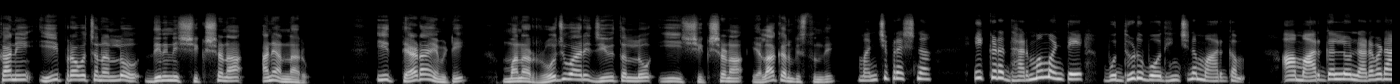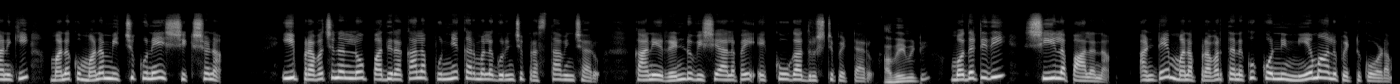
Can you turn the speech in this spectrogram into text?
కానీ ఈ ప్రవచనంలో దీనిని శిక్షణ అని అన్నారు. ఈ తేడా ఏమిటి? మన రోజువారీ జీవితంలో ఈ శిక్షణ ఎలా కనిపిస్తుంది? మంచి ప్రశ్న. ఇక్కడ ధర్మం అంటే బుద్ధుడు బోధించిన మార్గం. ఆ మార్గంలో నడవడానికి మనకు మనం ఇచ్చుకునే శిక్షణ. ఈ ప్రవచనంలో పది రకాల పుణ్యకర్మల గురించి ప్రస్తావించారు కాని రెండు విషయాలపై ఎక్కువగా దృష్టి పెట్టారు. అవేమిటి? మొదటిది శీలపాలన అంటే మన ప్రవర్తనకు కొన్ని నియమాలు పెట్టుకోవడం.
